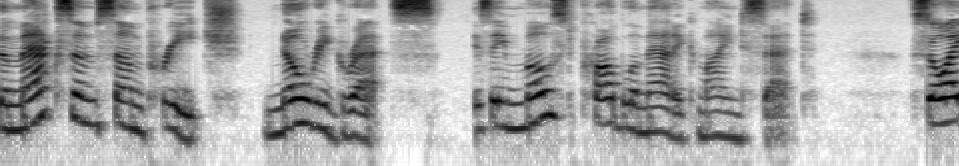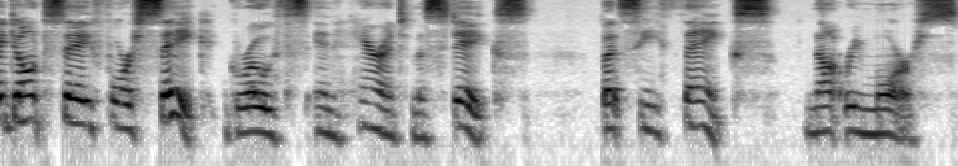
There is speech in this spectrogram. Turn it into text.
The maxim some preach, no regrets, is a most problematic mindset. So I don't say forsake growth's inherent mistakes, but see thanks, not remorse,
